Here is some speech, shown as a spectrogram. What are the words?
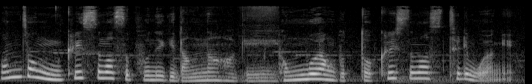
완전 크리스마스 분위기 낭낭하게 병 모양부터 크리스마스 트리 모양이에요.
